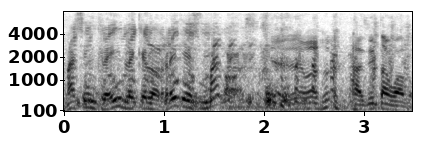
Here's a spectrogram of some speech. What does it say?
Más increíble que los Reyes Magos. Así está guapo.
